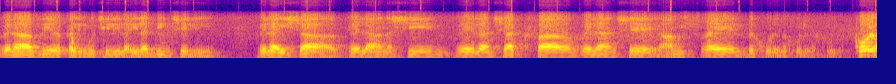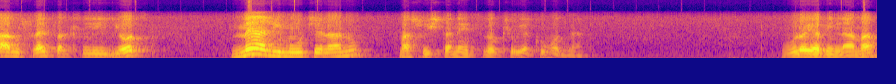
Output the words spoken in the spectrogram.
ולהעביר את הלימוד שלי לילדים שלי, ולאישה, ולאנשים, ולאנשי הכפר, ולאנשי עם ישראל, וכו' וכו' וכו'. כל עם ישראל צריך להיות מהלימוד שלנו, משהו ישתנה אצלו כשהוא יקום עוד מעט. והוא לא יבין למה,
